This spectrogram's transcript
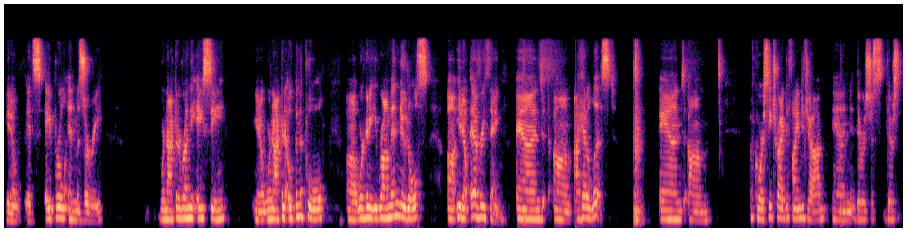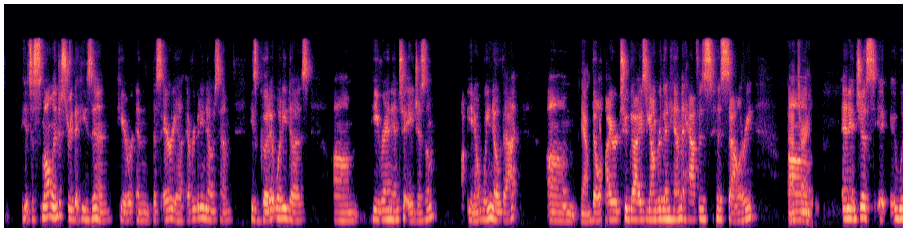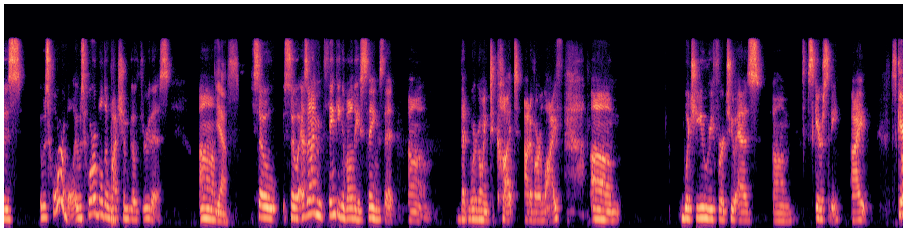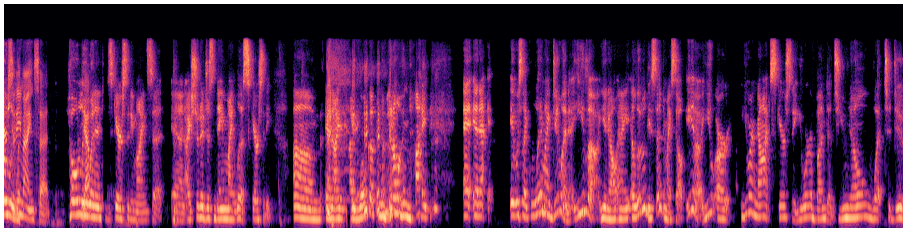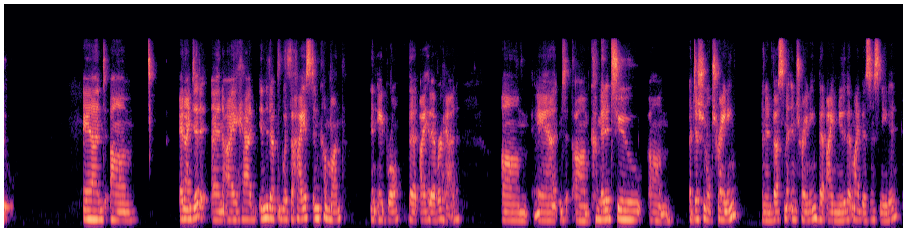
You know, it's April in Missouri. We're not going to run the AC. You know, we're not going to open the pool. Uh, we're going to eat ramen noodles. Uh, you know, everything. And um, I had a list. And um, of course, he tried to find a job, and there was just there's it's a small industry that he's in here in this area. Everybody knows him. He's good at what he does. Um, he ran into ageism. Uh, You know, we know that. Um, Yeah. They'll hire two guys younger than him at half his, his salary. That's right. Um, And it just, it, it was, it was horrible. It was horrible to watch him go through this. Um, Yes. So so as i'm thinking of all these things that um that we're going to cut out of our life um which you refer to as um scarcity i Scarcity went- mindset. totally Yep. went into scarcity mindset and i should have just named my list scarcity um and i i woke up in the middle of the night and, and I, it was like what am i doing eva you know and I, I literally said to myself eva you are you are not scarcity you are abundance. You know what to do. And um and i did it. And i had ended up with the highest income month in april that i had ever had. Um, and um, committed to um, additional training, an investment in training that I knew that my business needed.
